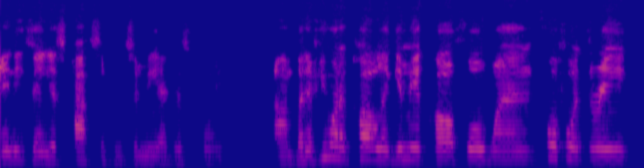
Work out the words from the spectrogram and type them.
anything is possible to me at this point. Um, but if you want to call in, give me a call 41 443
